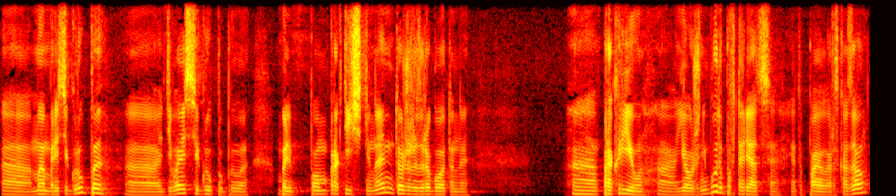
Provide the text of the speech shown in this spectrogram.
Memory группы, девайсы группы было, были, по-моему, практически нами тоже разработаны. Про Криву э, я уже не буду повторяться, это Павел рассказал.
